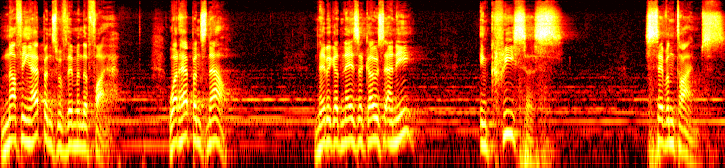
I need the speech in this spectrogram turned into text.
Nothing happens with them in the fire. What happens now? Nebuchadnezzar goes and he increases seven times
